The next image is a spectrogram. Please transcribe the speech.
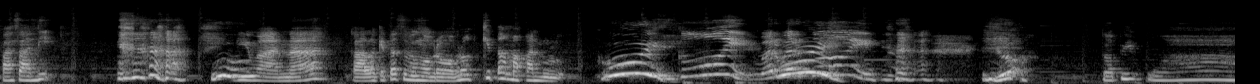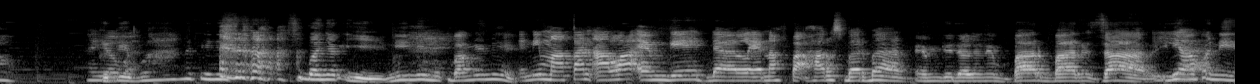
Pak Sandi, Uh, gimana kalau kita sebelum ngobrol-ngobrol kita makan dulu? Kuy. Kuy, baru-baru Kuy. kuy. Tapi wow, Ayo, gede Pak. banget ini. Sebanyak ini nih mukbangnya nih. Ini makan ala MG Dalenaf Pak, harus barbar. MG Dalennya Barbar Zar. Ini Iya. apa nih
